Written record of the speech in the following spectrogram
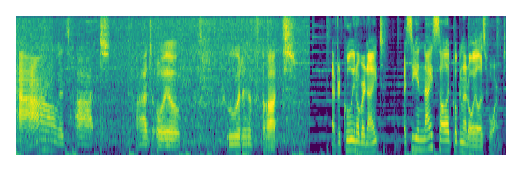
Ow, it's hot. Hot oil. Who would have thought? After cooling overnight, I see a nice solid coconut oil has formed.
